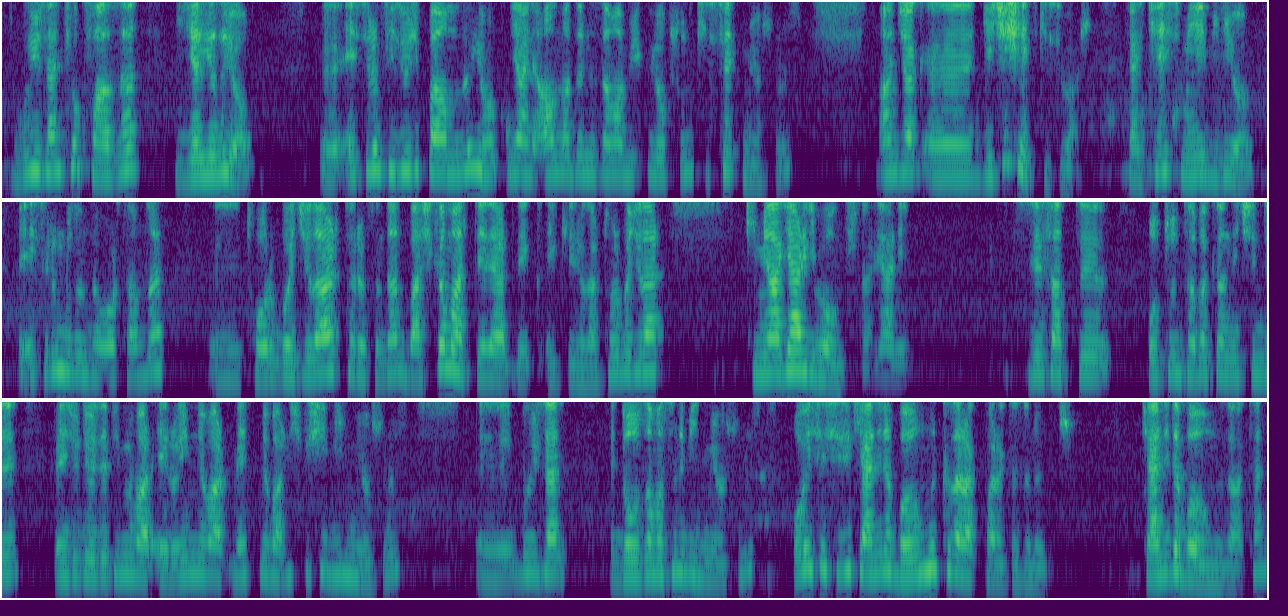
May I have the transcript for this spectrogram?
Bu yüzden çok fazla yayılıyor. E, esirin fizyolojik bağımlılığı yok. Yani almadığınız zaman büyük bir yoksunluk hissetmiyorsunuz. Ancak e, geçiş etkisi var. Yani kesmeyebiliyor ve esirin bulunduğu ortamlar e, torbacılar tarafından başka maddeler de ekleniyorlar. Torbacılar kimyager gibi olmuşlar. Yani size sattığı otun tabakanın içinde benzodiazepin mi var, eroin mi var, met mi var hiçbir şey bilmiyorsunuz. E, bu yüzden dozlamasını bilmiyorsunuz. O ise sizi kendine bağımlı kılarak para kazanabilir. Kendi de bağımlı zaten.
